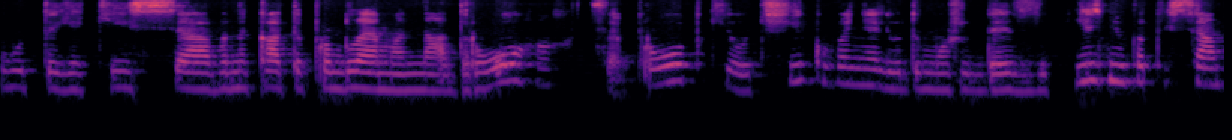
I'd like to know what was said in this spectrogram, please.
бути якісь виникати проблеми на дорогах, це пробки, очікування, люди можуть десь запізнюватися,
